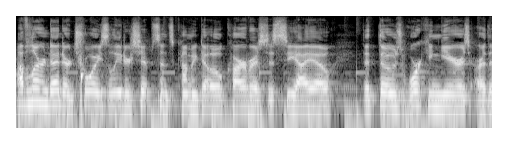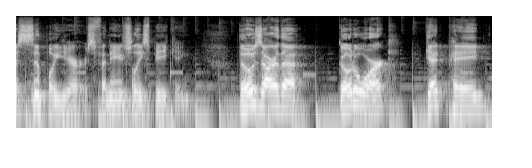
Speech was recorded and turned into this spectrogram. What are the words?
I've learned under Troy's leadership since coming to Oak Harvest as CIO that those working years are the simple years, financially speaking. Those are the go to work, get paid,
